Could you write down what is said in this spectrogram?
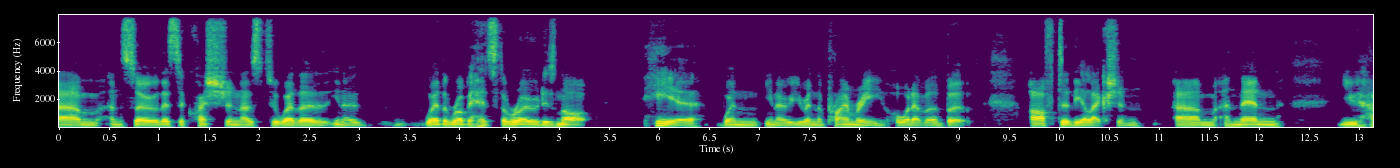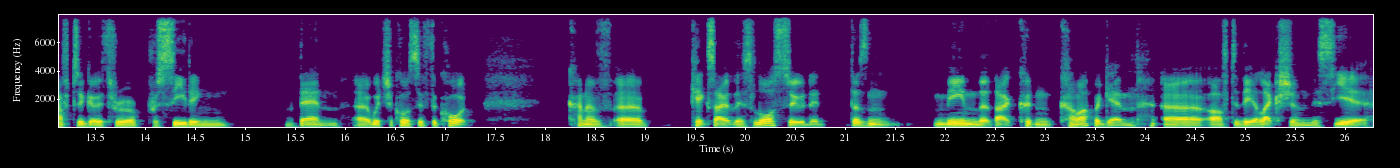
Um, and so there's a question as to whether, you know, where the rubber hits the road is not here when, you know, you're in the primary or whatever, but after the election. Um, and then you have to go through a proceeding then, uh, which, of course, if the court kind of uh, kicks out this lawsuit, it doesn't mean that that couldn't come up again uh, after the election this year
